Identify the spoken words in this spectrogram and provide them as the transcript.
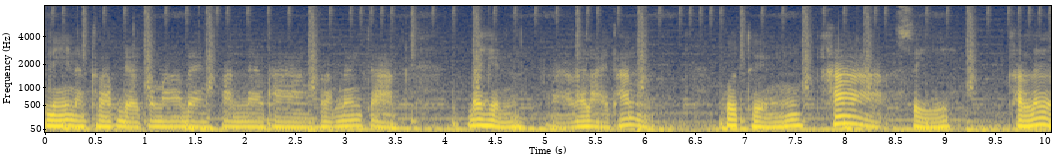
ปนี้นะครับ เดี๋ยวจะมาแบ่งปันแนวทางครับเนื่องจากได้เห็นอ่าหลาย ๆ ท่าน พูดถึงค่าสี Color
